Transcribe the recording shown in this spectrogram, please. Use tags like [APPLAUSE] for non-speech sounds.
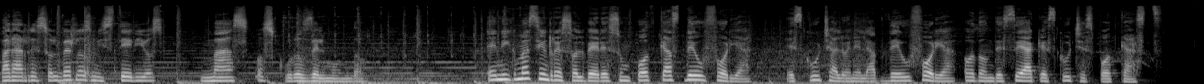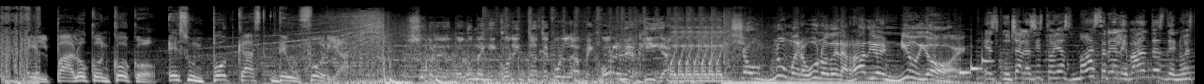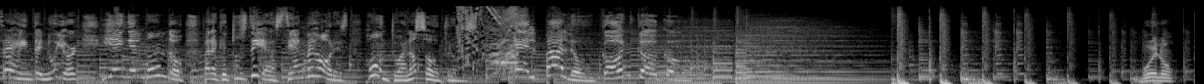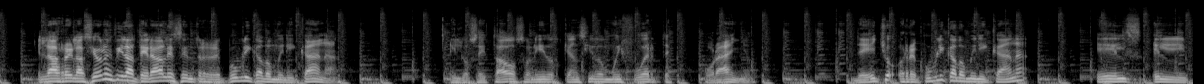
para resolver los misterios más oscuros del mundo. Enigmas sin resolver es un podcast de euforia. Escúchalo en el app de Euforia o donde sea que escuches podcasts. El Palo con Coco es un podcast de euforia. Sube el volumen y conéctate con la mejor energía. Show número uno de la radio en New York. Escucha las historias más relevantes de nuestra gente en New York y en el mundo para que tus días sean mejores junto a nosotros. El Palo con Coco. Bueno, las relaciones bilaterales entre República Dominicana y los Estados Unidos que han sido muy fuertes por años. De hecho, República Dominicana es el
